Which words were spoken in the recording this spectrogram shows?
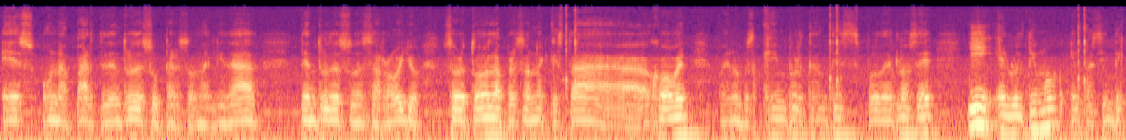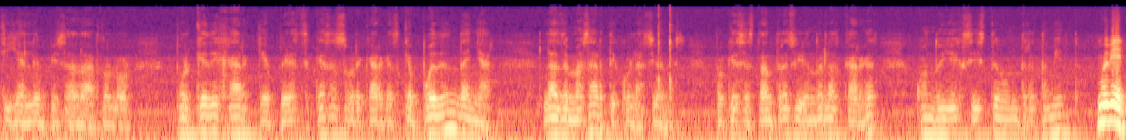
es una parte dentro de su personalidad, dentro de su desarrollo, sobre todo la persona que está joven, bueno, pues qué importante es poderlo hacer. Y el último, el paciente que ya le empieza a dar dolor. ¿Por qué dejar que, que esas sobrecargas que pueden dañar las demás articulaciones? Porque se están transfiriendo las cargas cuando ya existe un tratamiento. Muy bien.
